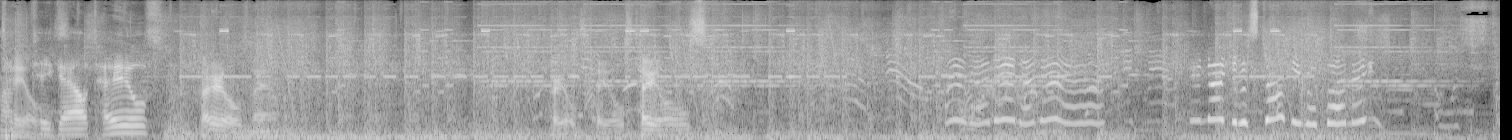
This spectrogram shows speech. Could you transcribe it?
I'm about to Tails. take out Tails. Tails, man. Tails, tails, tails. You're not gonna stop me, Bunny. I was so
